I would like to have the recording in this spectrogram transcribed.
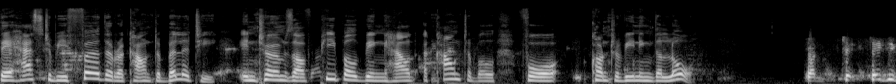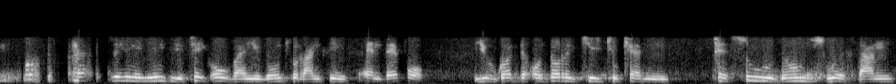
there has to be further accountability in terms of people being held accountable for contravening the law. But taking means you take over and you're going to run things, and therefore you've got the authority to can pursue those who have done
